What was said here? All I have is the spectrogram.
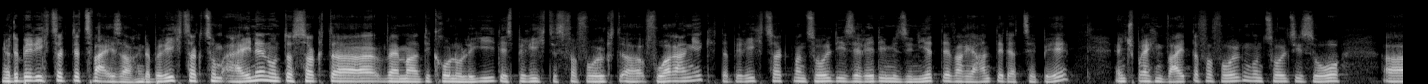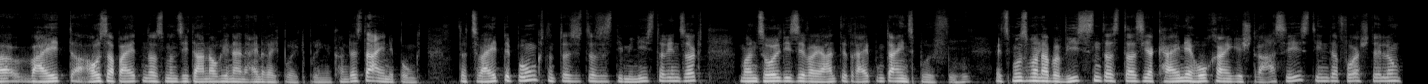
Ja, der Bericht sagt ja zwei Sachen. Der Bericht sagt zum einen, und das sagt er, wenn man die Chronologie des Berichtes verfolgt, äh, vorrangig. Der Bericht sagt, man soll diese redimensionierte Variante der CP entsprechend weiterverfolgen und soll sie so äh, weit ausarbeiten, dass man sie dann auch in ein Einreichprojekt bringen kann. Das ist der eine Punkt. Der zweite Punkt, und das ist, dass es die Ministerin sagt, man soll diese Variante 3.1 prüfen. Mhm. Jetzt muss man aber wissen, dass das ja keine hochrangige Straße ist in der Vorstellung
